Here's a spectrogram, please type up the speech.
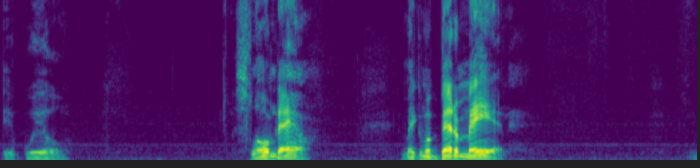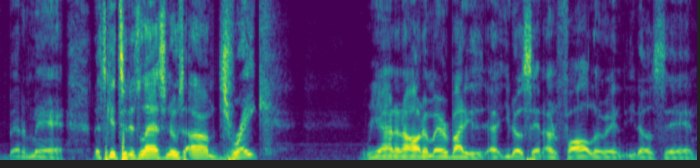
it will slow him down, make him a better man. Better man. Let's get to this last news. Um, Drake, Rihanna, and all them, everybody's uh, you know saying unfollow and you know saying.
